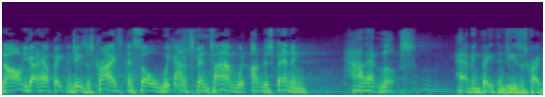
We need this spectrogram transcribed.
no, you got to have faith in Jesus Christ. And so we got to spend time with understanding how that looks, having faith in Jesus Christ.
